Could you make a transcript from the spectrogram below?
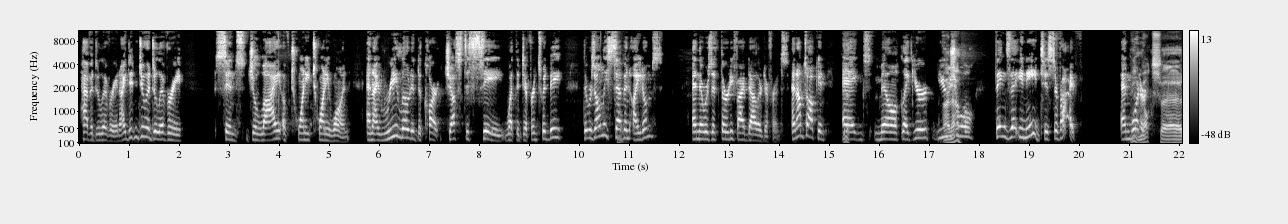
have a delivery. And I didn't do a delivery since July of 2021. And I reloaded the cart just to see what the difference would be. There was only seven items and there was a $35 difference. And I'm talking eggs, milk, like your usual things that you need to survive. And Yeah, water. milk's uh,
